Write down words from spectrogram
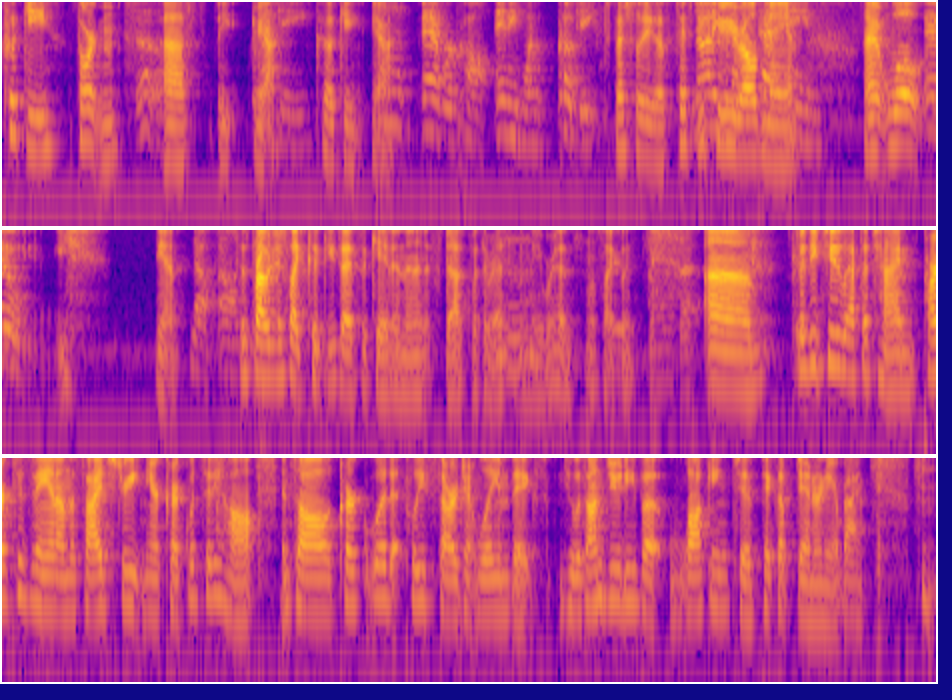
Cookie Thornton, Ugh. uh, yeah, Cookie. Yeah, Don't ever call anyone cookie. especially a Not even a fifty-two-year-old pet man. name. Uh, well, Ew. yeah, No, I don't like it was probably just like cookies as a kid, and then it stuck with the rest Mm-hmm. of the neighborhood, most likely. I like. Um, 52 at the time parked his van on the side street near Kirkwood City Hall and saw Kirkwood Police Sergeant William Biggs, who was on duty but walking to pick up dinner nearby. Hmm.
